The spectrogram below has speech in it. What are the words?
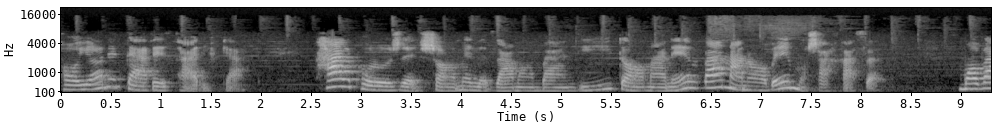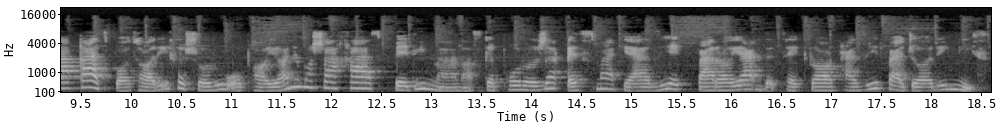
پایان دقیق تعریف کرد. هر پروژه شامل زمانبندی، دامنه و منابع مشخصه. موقت با تاریخ شروع و پایان مشخص بدین معناست که پروژه قسمتی از یک فرایند تکرارپذیر و جاری نیست.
